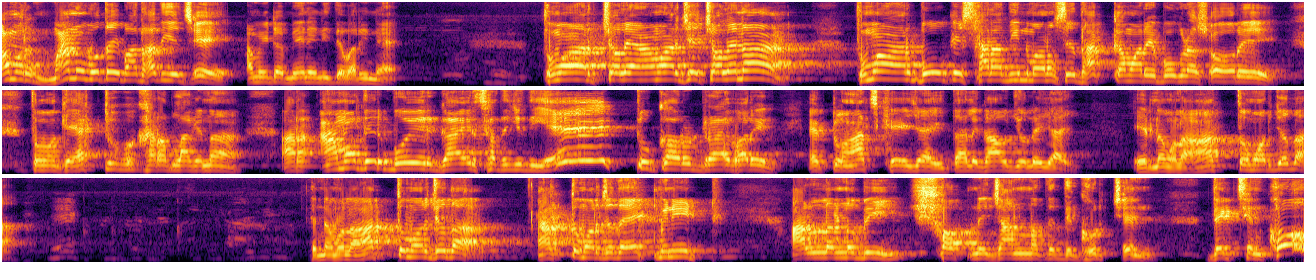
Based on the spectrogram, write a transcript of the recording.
আমার মানবতায় বাধা দিয়েছে। আমি এটা মেনে নিতে পারি না। তোমার চলে, আমার যে চলে না, তোমার বউকে সারাদিন মানুষে ধাক্কা মারে বগুড়া শহরে। তোমাকে একটুকু খারাপ লাগে না। আর আমাদের বইয়ের গায়ের সাথে যদি একটু কারও ড্রাইভারের একটু আঁচ খেয়ে যায়, তাহলে গাও জ্বলে যায়। এর নাম হলো আত্মমর্যাদা। এর নাম হলো আত্মমর্যাদা। আত্মমর্যাদা এক মিনিট। আল্লাহ নবী স্বপ্নে জান্নাতে ঘুরছেন, দেখছেন খুব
